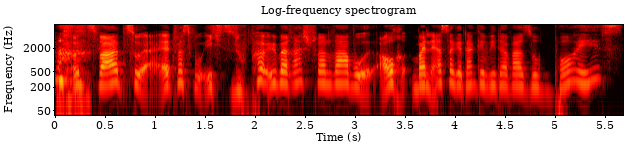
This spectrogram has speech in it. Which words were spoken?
Und zwar zu etwas, wo ich super überrascht von war, wo auch mein erster Gedanke wieder war, so, Boys,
